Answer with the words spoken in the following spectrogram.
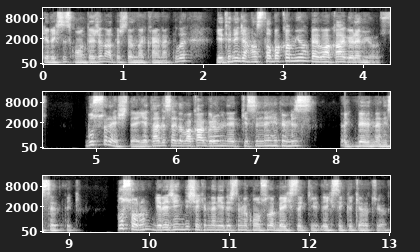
gereksiz kontenjan artışlarından kaynaklı yeterince hasta bakamıyor ve vaka göremiyoruz. Bu süreçte yeterli sayıda vaka göremenin etkisini hepimiz derinden hissettik. Bu sorun geleceğin diş hekimlerini yetiştirme konusunda bir eksiklik, eksiklik yaratıyor.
